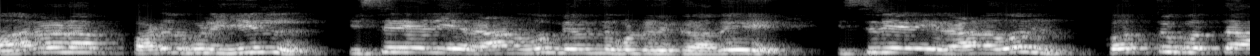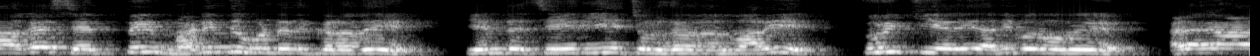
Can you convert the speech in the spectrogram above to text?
மரண படுகொலியில் இஸ்ரேலிய ராணுவம் இருந்து கொண்டிருக்கிறது. இஸ்ரேலிய ராணுவம் கொத்து கொத்தாக செத்து மடிந்து கொண்டிருக்கிறது என்ற செய்தியை சொல்கிறது அது மாதிரி துருக்கி அதிபர் ஒரு அழகான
